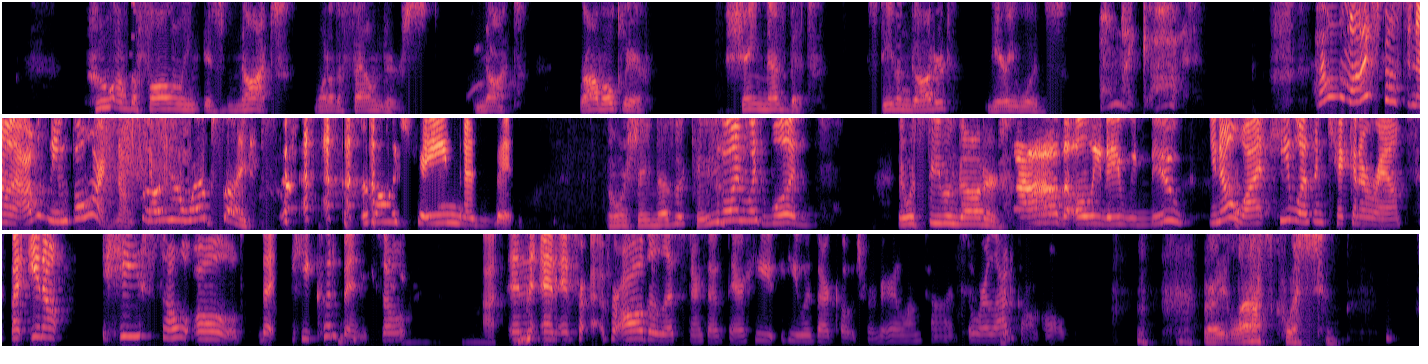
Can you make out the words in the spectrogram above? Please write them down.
Who of the following is not one of the founders? Not Rob Oaklear, Shane Nesbitt, Stephen Goddard, Gary Woods. oh my God. How am I supposed to know that? I wasn't even born. No. It's on your website. We're going with Shane Nesbitt. oh, Shane Nesbitt, I'm Katie? going with Woods. It was Stephen Goddard. Ah, the only name we knew. You know what? He wasn't kicking around, but you know, he's so old that he could have been. So, uh, and and it, for for all the listeners out there, he he was our coach for a very long time. So we're allowed to call him old. All right, last question.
